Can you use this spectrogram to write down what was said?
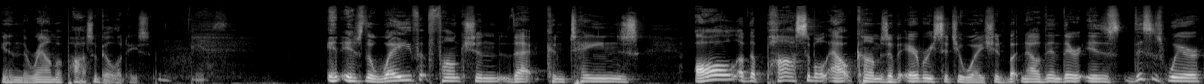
in the realm of possibilities. Yes. It is the wave function that contains all of the possible outcomes of every situation. But now, then, there is this is where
